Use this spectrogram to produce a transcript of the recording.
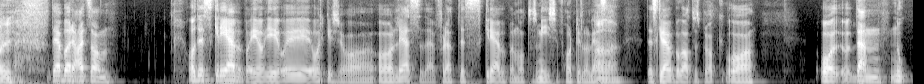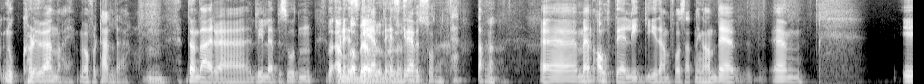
Oi. det er bare helt sånn Og det er skrevet på Jeg, jeg, jeg orker ikke å, å lese det, for det er skrevet på en måte som jeg ikke får til å lese. Nei, Det er skrevet på gatespråk, og, og den Nå, nå kløner jeg med å fortelle. Mm. den der uh, lille episoden. Det er enda det er, bedre skrevet, når det er skrevet så tett, da. Ja. Uh, men alt det ligger i de få setningene. Det, um, I,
